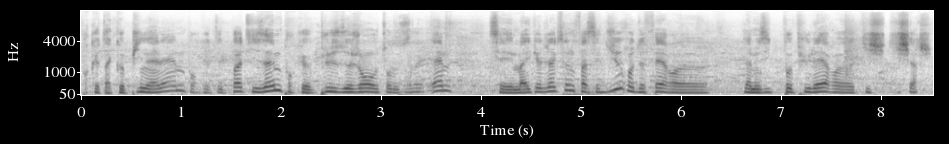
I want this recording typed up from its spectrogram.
pour que ta copine elle aime, pour que tes potes ils aiment, pour que plus de gens autour de toi aiment. C'est Michael Jackson. Enfin, c'est dur de faire euh, de la musique populaire euh, qui, ch- qui cherche.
